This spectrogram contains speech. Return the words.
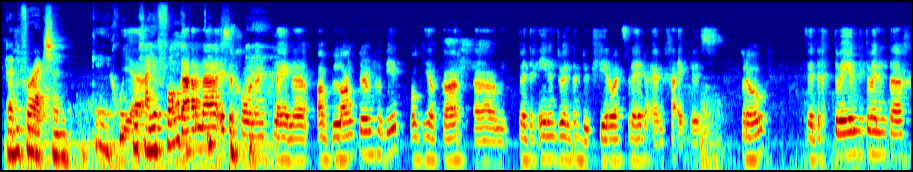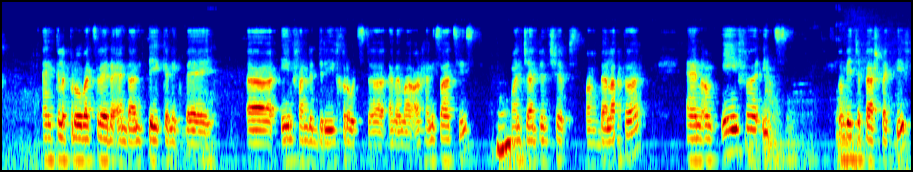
Ready for action. Oké, goed. Ja. We gaan je volgen. Daarna is er gewoon een kleine, op long-term gebied, ook heel kort. ehm 2021 doe ik vier wedstrijden en ga ik dus pro. 2022 enkele pro-wedstrijden en dan teken ik bij eh, een van de drie grootste MMA-organisaties. Mhm. One Championships of Bellator. En om even iets, een beetje perspectief.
